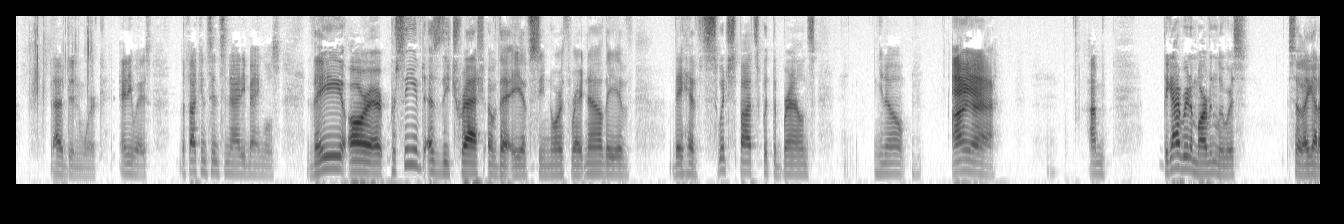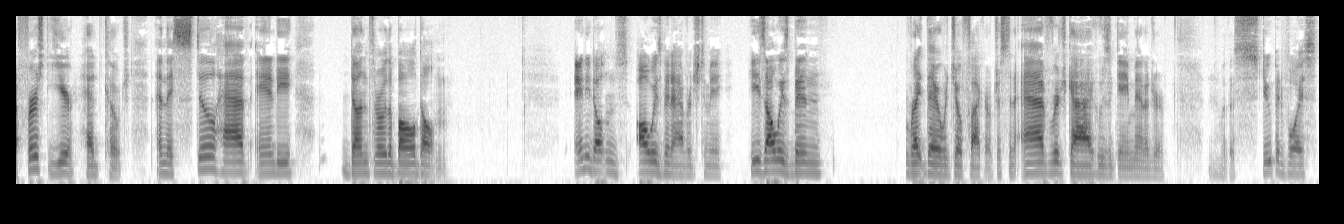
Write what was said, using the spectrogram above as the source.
that didn't work. Anyways, the fucking Cincinnati Bengals. They are perceived as the trash of the AFC North right now. They have they have switched spots with the Browns. You know, I uh I'm they got rid of Marvin Lewis, so they got a first year head coach, and they still have Andy Dunn throw the ball Dalton. Andy Dalton's always been average to me. He's always been right there with Joe Flacco, just an average guy who's a game manager with a stupid voice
